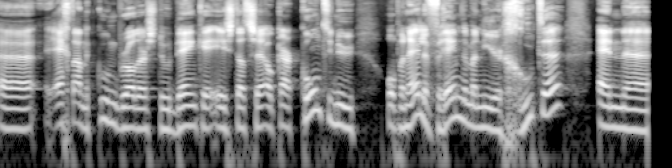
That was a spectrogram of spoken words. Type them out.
eh, echt aan de Coen Brothers doet denken... is dat ze elkaar continu op een hele vreemde manier groeten. En... eh,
